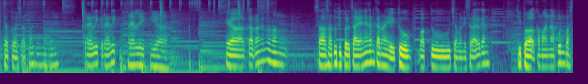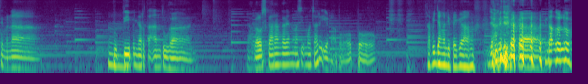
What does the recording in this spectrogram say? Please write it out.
kita bahas apa namanya relik relik Relik, iya. Ya karena kan memang salah satu dipercayanya kan karena yaitu waktu zaman Israel kan dibawa ke mana pun pasti menang. Hmm. Bukti penyertaan Tuhan. Nah kalau sekarang kalian masih mau cari ya nggak apa-apa. Tapi jangan dipegang. Jangan dijaga. Minta tolong.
